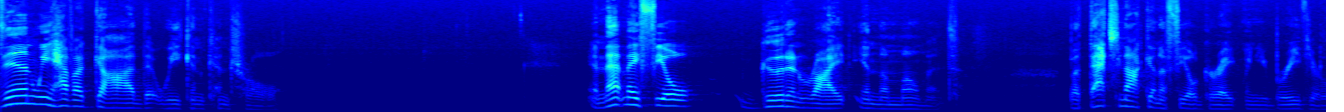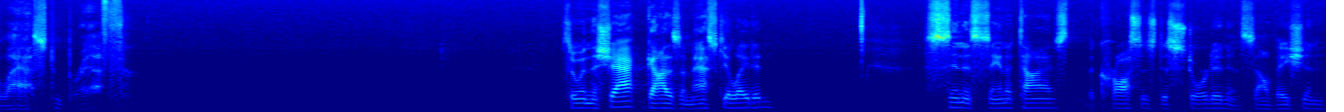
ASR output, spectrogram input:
then we have a God that we can control. And that may feel good and right in the moment, but that's not going to feel great when you breathe your last breath. So in the shack, God is emasculated, sin is sanitized, the cross is distorted, and salvation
